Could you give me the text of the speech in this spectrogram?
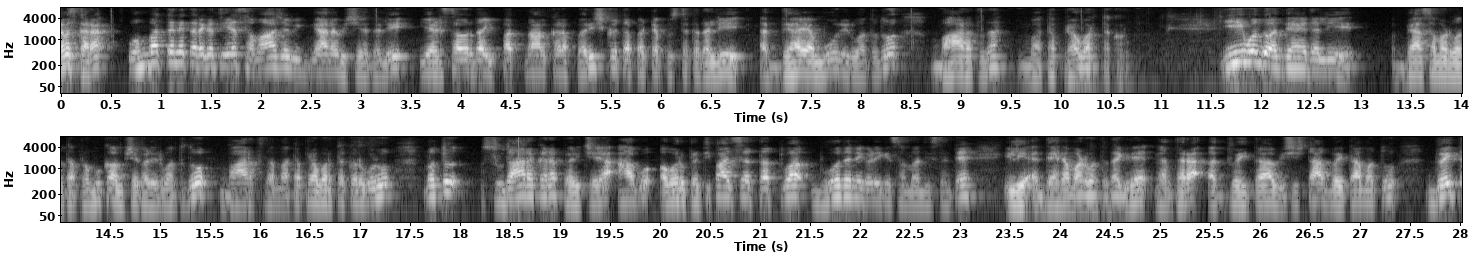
ನಮಸ್ಕಾರ. ಒಂಬತ್ತನೇ ತರಗತಿಯ ಸಮಾಜ ವಿಜ್ಞಾನ ವಿಷಯದಲ್ಲಿ ಎರಡ್ ಸಾವಿರದ ಇಪ್ಪತ್ನಾಲ್ಕರ ಪರಿಷ್ಕೃತ ಪಠ್ಯಪುಸ್ತಕದಲ್ಲಿ ಅಧ್ಯಾಯ ಮೂರಿರುವಂಥದ್ದು ಭಾರತದ ಮತ ಪ್ರವರ್ತಕರು. ಈ ಒಂದು ಅಧ್ಯಾಯದಲ್ಲಿ ಅಭ್ಯಾಸ ಮಾಡುವಂತಹ ಪ್ರಮುಖ ಅಂಶಗಳಿರುವಂಥದ್ದು ಭಾರತದ ಮತ ಪ್ರವರ್ತಕರುಗಳು ಮತ್ತು ಸುಧಾರಕರ ಪರಿಚಯ ಹಾಗೂ ಅವರು ಪ್ರತಿಪಾದಿಸಿದ ತತ್ವ ಬೋಧನೆಗಳಿಗೆ ಸಂಬಂಧಿಸಿದಂತೆ ಇಲ್ಲಿ ಅಧ್ಯಯನ ಮಾಡುವಂಥದ್ದಾಗಿದೆ. ನಂತರ ಅದ್ವೈತ, ವಿಶಿಷ್ಟಾದ್ವೈತ ಮತ್ತು ದ್ವೈತ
